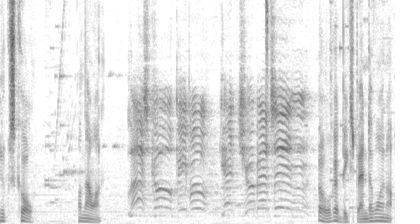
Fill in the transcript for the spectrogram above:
Looks cool. On that one. Last call, people. Get your bets in. Oh, we'll go big spender. Why not?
